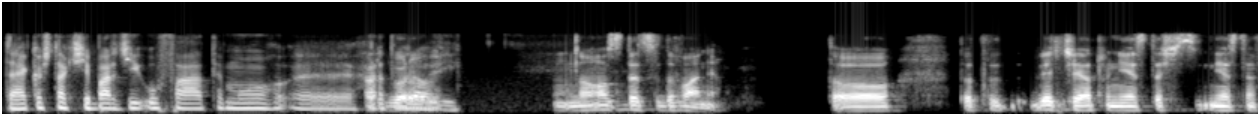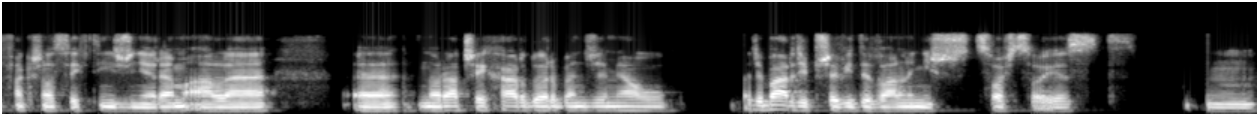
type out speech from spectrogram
to jakoś tak się bardziej ufa temu yy, hardware'owi. No zdecydowanie. To, to, to, wiecie, ja tu nie, jesteś, nie jestem functional safety inżynierem, ale e, no raczej hardware będzie miał, będzie bardziej przewidywalny niż coś, co jest mm,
